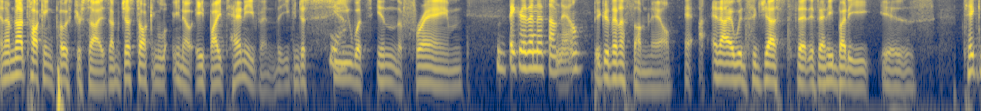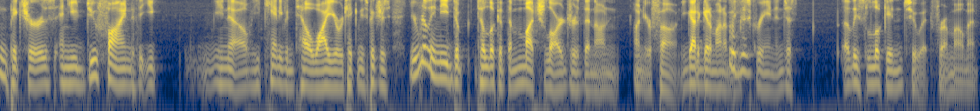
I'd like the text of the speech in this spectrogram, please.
and i'm not talking poster sized i'm just talking you know 8 by 10 even that you can just see Yeah. what's in the frame Bigger than a thumbnail. bigger than a thumbnail. And I would suggest that if anybody is taking pictures and you do find that you you know, you can't even tell why you were taking these pictures, you really need to to look at them much larger than on on your phone. You got to get them on a big screen and just at least look into it for a moment.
